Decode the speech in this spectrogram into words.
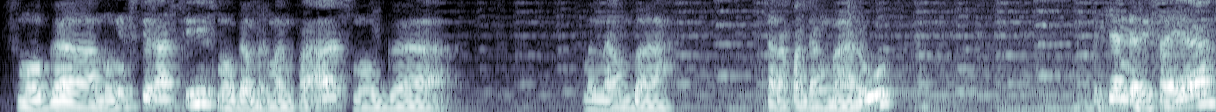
Semoga menginspirasi, semoga bermanfaat, semoga menambah cara pandang baru. Sekian dari saya,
